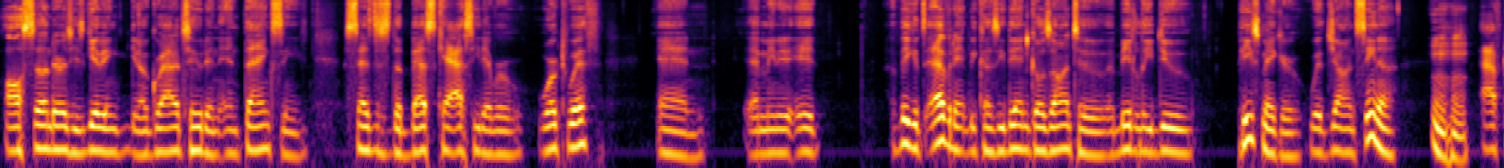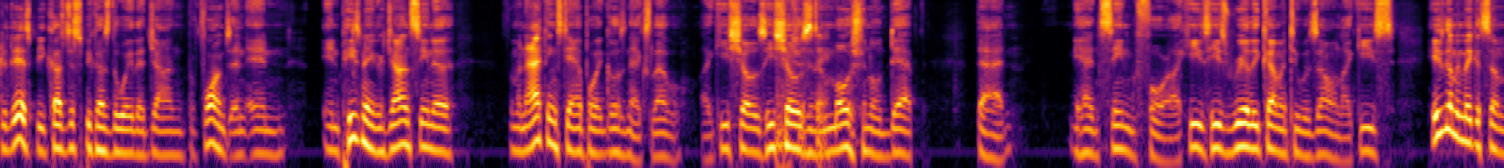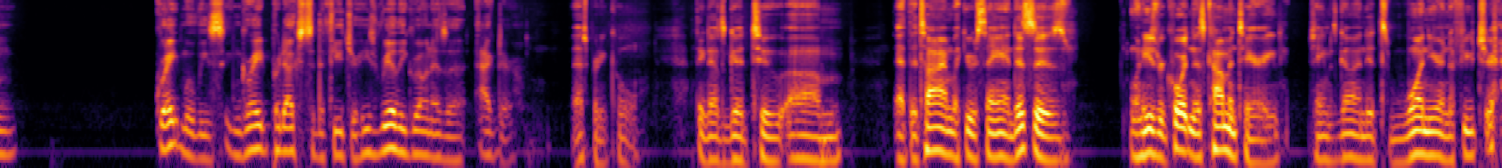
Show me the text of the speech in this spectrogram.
all cylinders. He's giving you know gratitude and, and thanks. And he says this is the best cast he'd ever worked with, and I mean it. it I think it's evident because he then goes on to immediately do Peacemaker with John Cena Mm-hmm. after this because just because of the way that John performs and and in Peacemaker, John Cena, from an acting standpoint, goes next level. Like he shows he shows an emotional depth that he hadn't seen before. Like he's he's really coming to his own. Like he's he's gonna be making some great movies and great productions to the future. He's really grown as an actor. That's pretty cool. I think that's good too. Um, at the time, like you were saying, this is when he's recording this commentary, James Gunn, it's one year in the future.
